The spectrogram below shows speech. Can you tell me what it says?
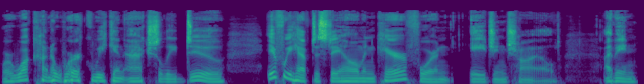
or what kind of work we can actually do if we have to stay home and care for an aging child. I mean,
